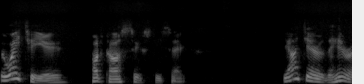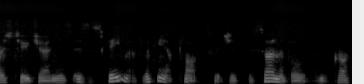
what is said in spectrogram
The Way to You, Podcast 66. The idea of the Heroes 2 journeys is a scheme of looking at plots which is discernible across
